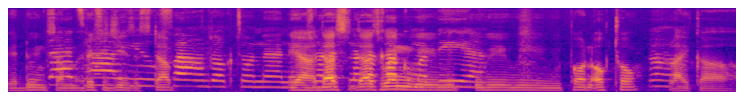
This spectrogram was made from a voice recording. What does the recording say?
we are doing some refugees and stuff. found Octona. yeah, that's that's when we we, we, we, we Octo. Like uh,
